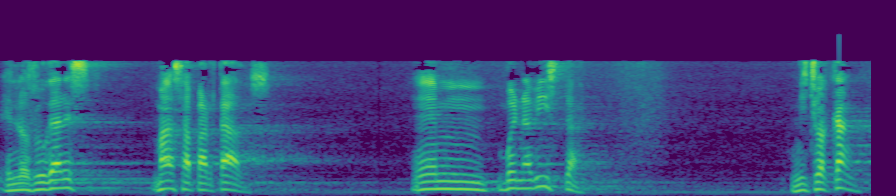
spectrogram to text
En los lugares más apartados, en Buenavista, Michoacán,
